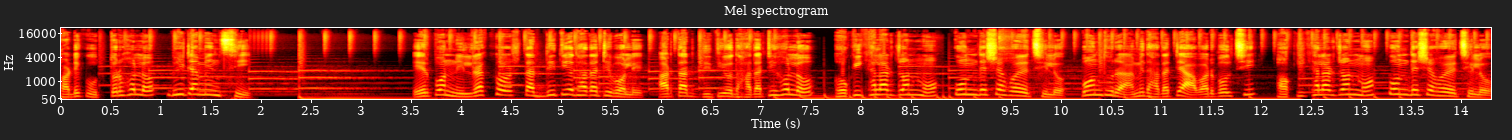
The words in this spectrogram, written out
সঠিক উত্তর হলো ভিটামিন সি। এরপর নীলরাক্ষস তার দ্বিতীয় ধাঁধাটি বলে, আর তার দ্বিতীয় ধাঁধাটি হল হকি খেলার জন্ম কোন দেশে হয়েছিল। বন্ধুরা, আমি ধাঁধাটি আবার বলছি, হকি খেলার জন্ম কোন দেশে হয়েছিল?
